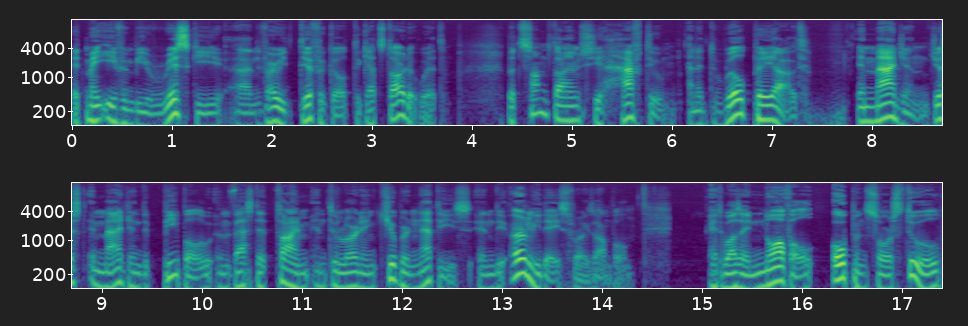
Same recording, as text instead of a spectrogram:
It may even be risky and very difficult to get started with. But sometimes you have to, and it will pay out. Imagine, just imagine the people who invested time into learning Kubernetes in the early days, for example. It was a novel open source tool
